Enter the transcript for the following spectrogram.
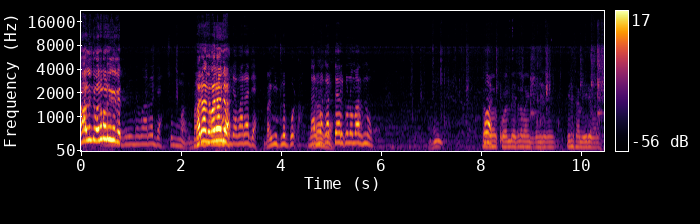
நாலஞ்சு வர மாட்டேங்க. வராதே. சும்மா வராது வராது. வராதே பக்கெட்டில் போ தர்ம கரெக்டாக இருக்கணும் வரணும் குழம்பு எதில் வாங்கிட்டு போங்க இரு சாமி இரு வேணாம்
